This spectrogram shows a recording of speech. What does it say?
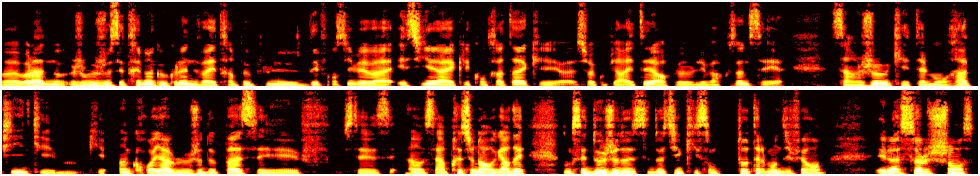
Euh, voilà, je, sais très bien que Cologne va être un peu plus défensive et va essayer avec les contre-attaques et euh, sur la coup arrêté, alors que Leverkusen c'est c'est un jeu qui est tellement rapide, qui est qui est incroyable. Le jeu de passe est c'est c'est impressionnant à regarder. Donc c'est deux jeux de ces deux styles qui sont totalement différents et la seule chance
